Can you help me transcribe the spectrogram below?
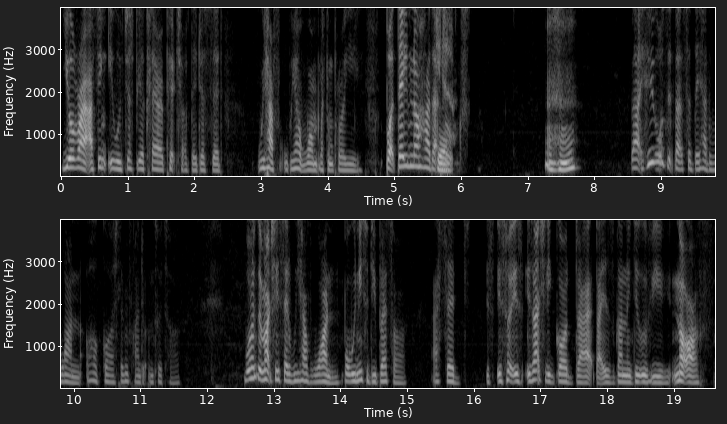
you're right. I think it would just be a clearer picture if they just said we have we have one black employee, but they know how that yeah. looks. Mhm. Like, who was it that said they had one? Oh gosh, let me find it on Twitter. One of them actually said we have one, but we need to do better. I said it's it's, it's, it's actually God that that is gonna do with you, not us.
